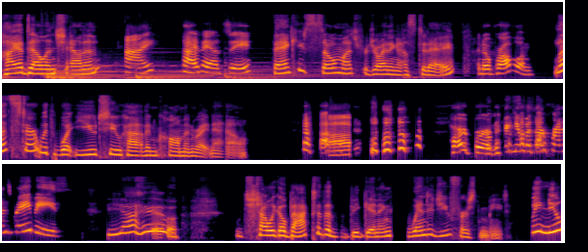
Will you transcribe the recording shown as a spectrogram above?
Hi, Adelle and Shanyn. Hi. Hi, Nancy. Thank you so much for joining us today. No problem. Let's start with what you two have in common right now. Uh, Heartburn. We're pregnant with our friends' babies. Yahoo. Shall we go back to the beginning? When did you first meet? We knew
